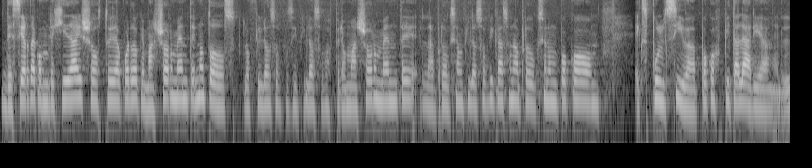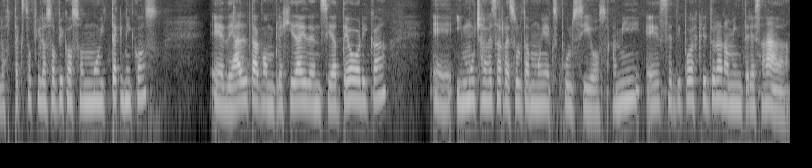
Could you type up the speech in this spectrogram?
de cierta complejidad y yo estoy de acuerdo que mayormente, no todos los filósofos y filósofas, pero mayormente la producción filosófica es una producción un poco expulsiva, poco hospitalaria. Los textos filosóficos son muy técnicos, eh, de alta complejidad y densidad teórica, eh, y muchas veces resultan muy expulsivos. A mí ese tipo de escritura no me interesa nada.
